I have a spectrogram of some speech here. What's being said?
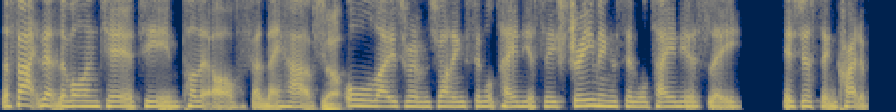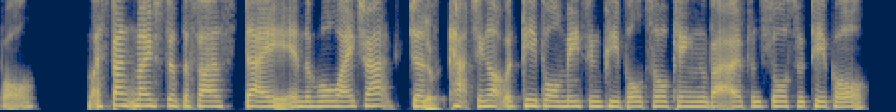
the fact that the volunteer team pull it off and they have Yeah. all those rooms running simultaneously, streaming simultaneously is just incredible. I spent most of the first day in the hallway track, just catching up with people, meeting people, talking about open source with people.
